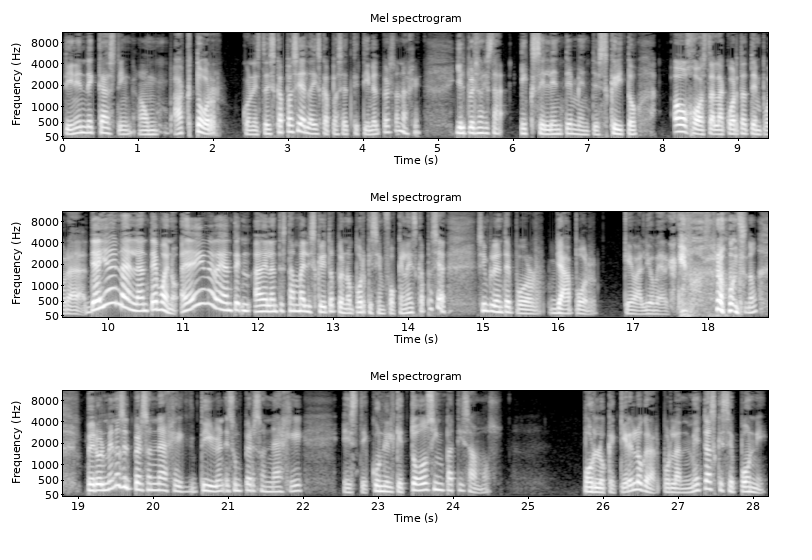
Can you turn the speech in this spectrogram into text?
tienen de casting a un actor con esta discapacidad, la discapacidad que tiene el personaje, y el personaje está excelentemente escrito. Ojo, hasta la cuarta temporada. De ahí en adelante, bueno, de ahí en adelante, adelante está mal escrito, pero no porque se enfoque en la discapacidad, simplemente por, ya por que valió verga Game of Thrones, ¿no? Pero al menos el personaje Tyrion es un personaje este, con el que todos simpatizamos por lo que quiere lograr, por las metas que se pone,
